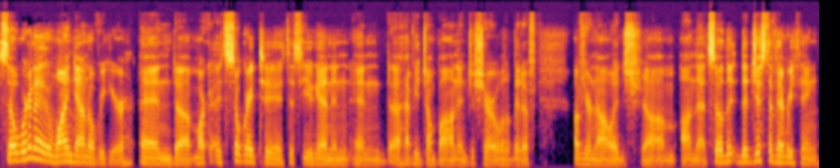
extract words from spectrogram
so we're gonna wind down over here and uh mark it's so great to to see you again and and uh, have you jump on and just share a little bit of of your knowledge um on that so the the gist of everything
